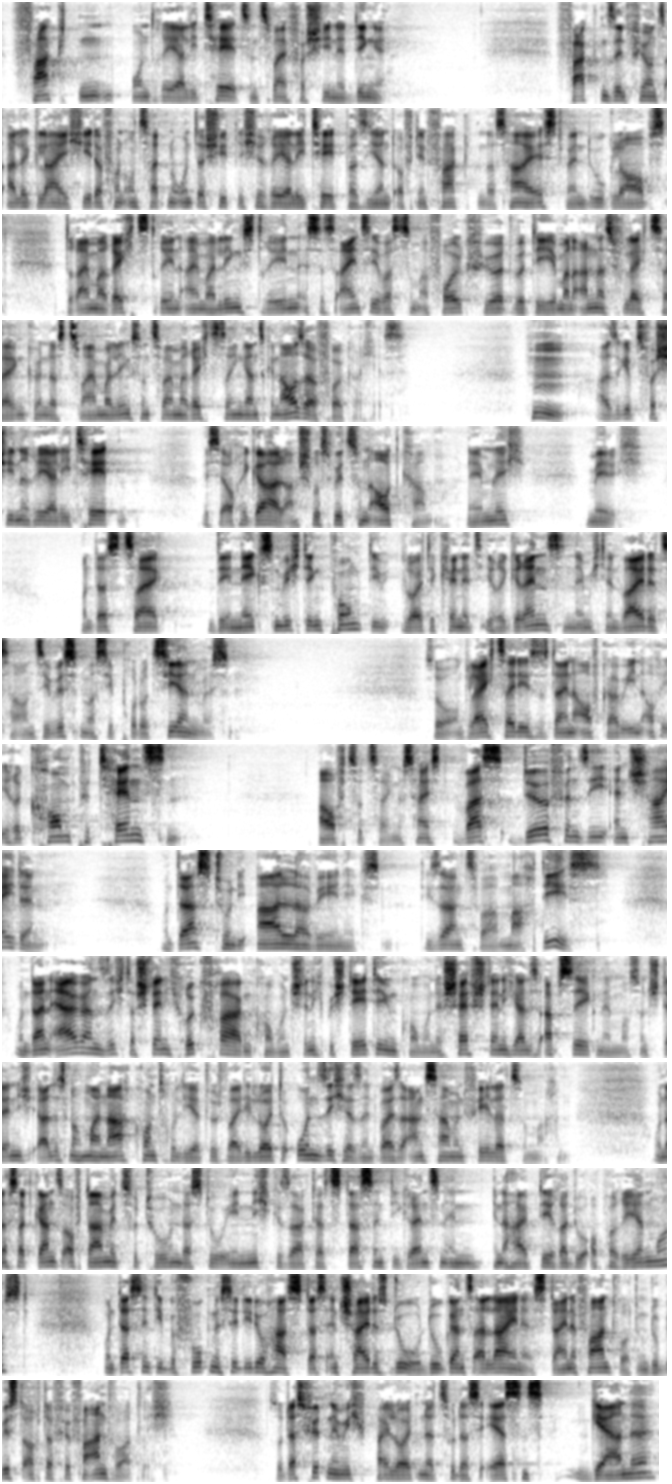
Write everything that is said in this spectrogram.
Fakten und Realität sind zwei verschiedene Dinge. Fakten sind für uns alle gleich. Jeder von uns hat eine unterschiedliche Realität basierend auf den Fakten. Das heißt, wenn du glaubst, dreimal rechts drehen, einmal links drehen ist das Einzige, was zum Erfolg führt, wird dir jemand anders vielleicht zeigen können, dass zweimal links und zweimal rechts drehen ganz genauso erfolgreich ist. Hm, also gibt's verschiedene Realitäten. Ist ja auch egal. Am Schluss willst du ein Outcome, nämlich Milch. Und das zeigt den nächsten wichtigen Punkt. Die Leute kennen jetzt ihre Grenzen, nämlich den Weidezaun. Sie wissen, was sie produzieren müssen. So, und gleichzeitig ist es deine Aufgabe, ihnen auch ihre Kompetenzen aufzuzeigen. Das heißt, was dürfen sie entscheiden? Und das tun die allerwenigsten. Die sagen zwar, mach dies. Und dann ärgern sich, dass ständig Rückfragen kommen und ständig Bestätigungen kommen und der Chef ständig alles absegnen muss und ständig alles nochmal nachkontrolliert wird, weil die Leute unsicher sind, weil sie Angst haben, einen Fehler zu machen. Und das hat ganz oft damit zu tun, dass du ihnen nicht gesagt hast, das sind die Grenzen, in, innerhalb derer du operieren musst, und das sind die Befugnisse, die du hast. Das entscheidest du, du ganz alleine. Ist deine Verantwortung. Du bist auch dafür verantwortlich. So, das führt nämlich bei Leuten dazu, dass sie erstens gerne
